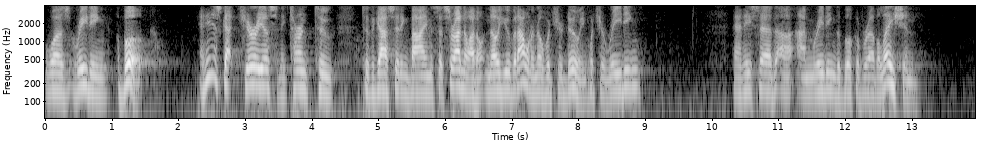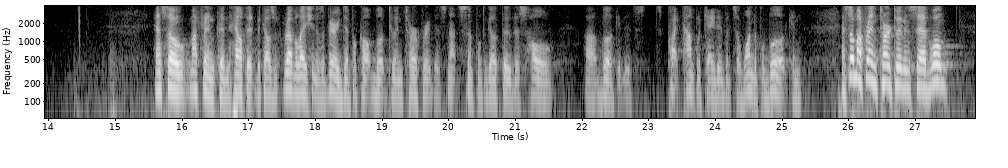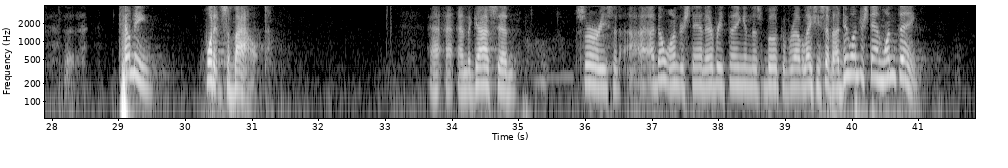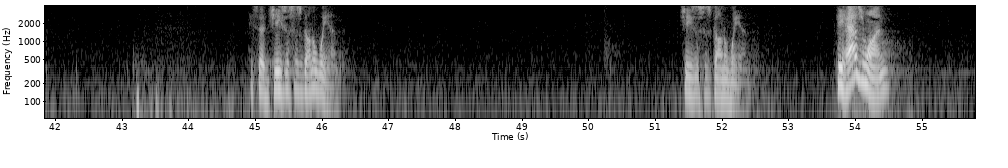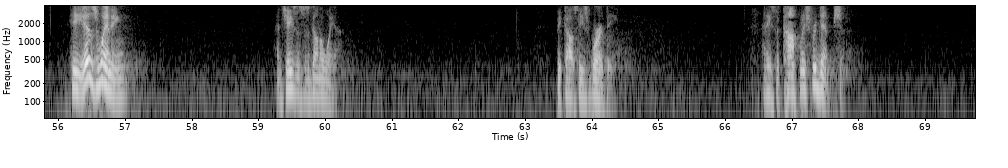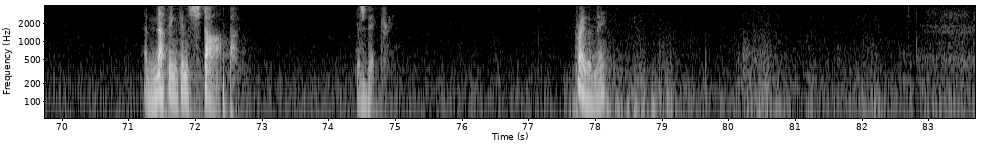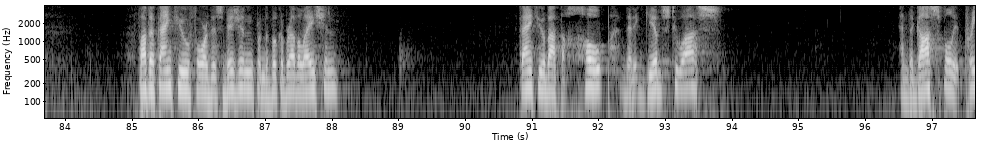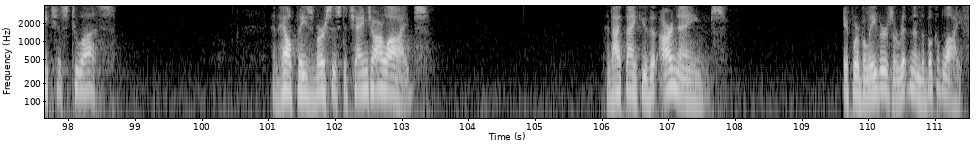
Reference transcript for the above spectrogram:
was reading a book. And he just got curious and he turned to, to the guy sitting by him and said, Sir, I know I don't know you, but I want to know what you're doing, what you're reading. And he said, uh, I'm reading the book of Revelation. And so my friend couldn't help it because Revelation is a very difficult book to interpret. It's not simple to go through this whole uh, book. It's, it's quite complicated, but it's a wonderful book. And, and so my friend turned to him and said, Well, tell me what it's about. And the guy said, Sir, he said, I, don't understand everything in this book of Revelation. He said, But I do understand one thing. He said, Jesus is going to win. Jesus is going to win. He has won. He is winning. And Jesus is going to win. Because he's worthy and He's accomplished redemption. And nothing can stop His victory. Pray with me. Father, thank you for this vision from the book of Revelation. Thank you about the hope that it gives to us and the gospel it preaches to us. And help these verses to change our lives. And I thank you that our names, if we're believers, are written in the book of life.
